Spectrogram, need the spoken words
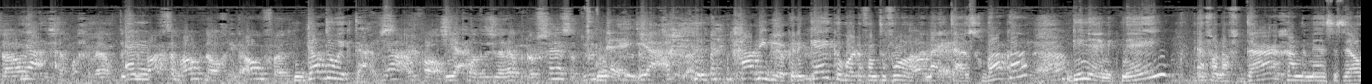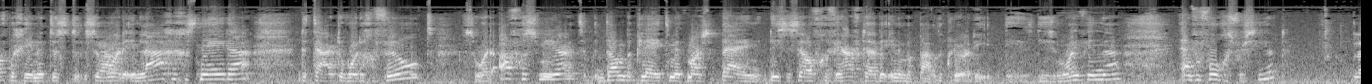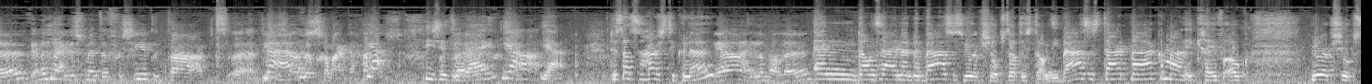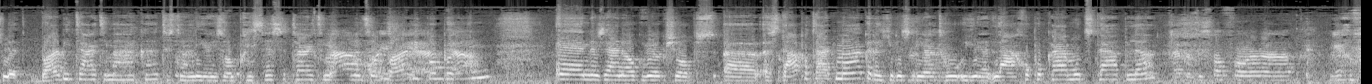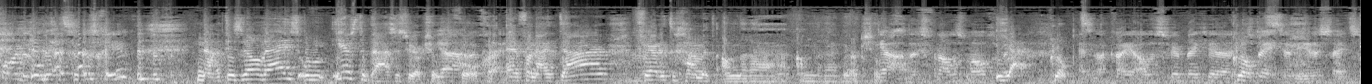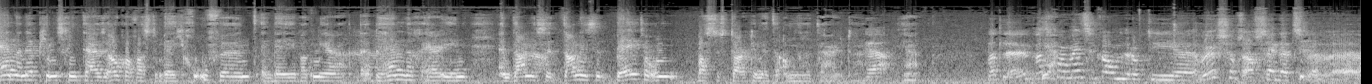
Ja. dat is helemaal geweldig. Dus je En- bakt hem ook nog in de oven. Dat doe ik thuis. Ja, ook al. Ja. Want het is een heel proces. Dat duurt Nee, natuurlijk. ja, gaat niet lukken. De cakes worden van tevoren bij mij thuis gebakken. Ja. Die neem ik mee. En vanaf daar gaan de mensen zelf beginnen. Dus ze worden in lagen gesneden. De taarten worden gevuld. Ze worden afgesmeerd. Dan bekleed met marsepein die ze zelf geverfd hebben in een bepaalde kleur die, die, die ze mooi vinden. En vervolgens versierd. Leuk. En dan ga je dus met een versierde taart eh, die je zelf hebt gemaakt naar Ja, huis. die zit erbij. Ja, ja. Dus dat is hartstikke leuk. Ja, helemaal leuk. En dan zijn er de basisworkshops, dat is dan die basistaart maken. Maar ik geef ook workshops met Barbie taarten maken. Dus dan leer je zo'n prinsessentaart te maken Ja, met zo'n Barbie hè? pop Ja. En er zijn ook workshops eh, een stapeltaart maken. Dat je dus leert hoe je laag op elkaar moet stapelen. Ja, dat is wel voor eh, meer gevorderde mensen misschien. Nou, het is wel wijs om eerst de basisworkshop Ja, te volgen. En vanuit daar verder te gaan met andere, andere workshops. Ja, er is van alles mogelijk. Ja, klopt. En dan kan je alles weer een beetje Klopt. leren steeds. En dan heb je misschien thuis ook alvast een beetje geoefend en ben je wat meer eh, behendig erin. En dan is, het, dan is het beter om pas te starten met de andere taarten. Ja. Ja. Wat leuk. Wat Ja. voor mensen komen er op die eh, workshops af? Zijn dat eh,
